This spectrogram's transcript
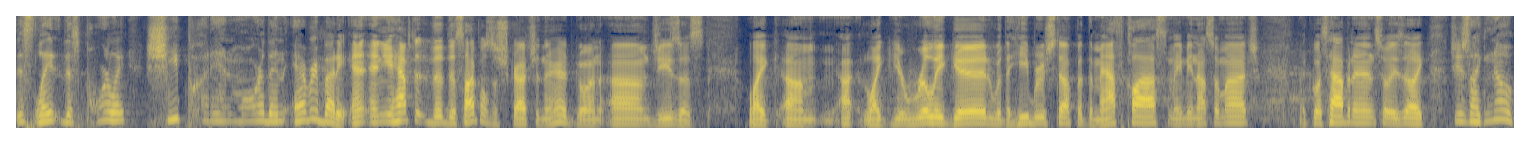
This lady, this poor lady, she put in more than everybody. And, and you have to, the disciples are scratching their head going, um, Jesus, like, um, uh, like you're really good with the Hebrew stuff, but the math class, maybe not so much. Like what's happening? So he's like, Jesus like, no,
